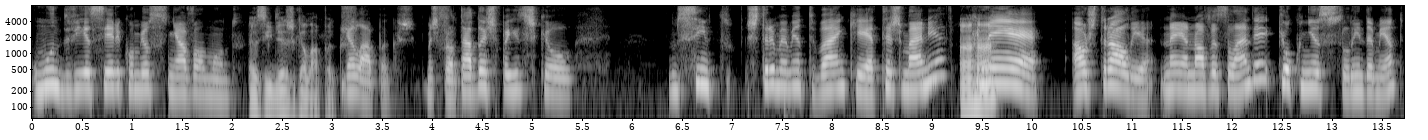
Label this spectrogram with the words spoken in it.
o mundo devia ser e como eu sonhava o mundo. As Ilhas Galápagos. Galápagos. Mas pronto, há dois países que eu me sinto extremamente bem, que é a Tasmânia, uh -huh. que nem é a Austrália nem a Nova Zelândia, que eu conheço lindamente.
